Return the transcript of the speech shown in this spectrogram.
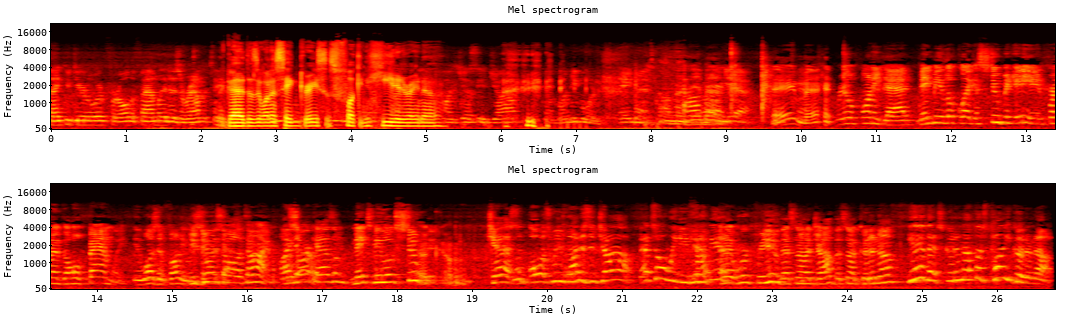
Thank you, dear Lord, for all the family that is around the table. The guy that doesn't want to say grace is fucking heated right now. Find Jesse a job on Monday morning. Amen. Amen. Amen. Yeah. Amen. Real funny, Dad. Make me look like a stupid idiot in front of the whole family. It wasn't funny. It You was do this all the time. I know. Sarcasm makes me look Oh, stupid. God. Jess, all we want is a job. That's all we need Yeah, from you. and it worked for you. That's not a job. That's not good enough. Yeah, that's good enough. That's plenty good enough.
